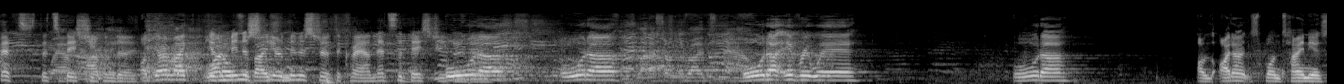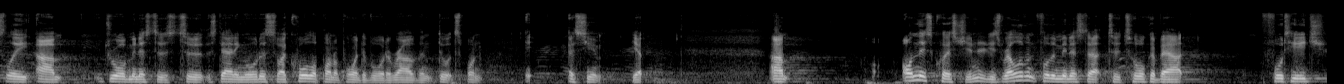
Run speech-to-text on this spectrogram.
That's that's the best you can do. I'm going to make You're one a minister. You're a minister of the Crown. That's the best you can do. Order, order, order everywhere. Order. I'm, I don't spontaneously um, draw ministers to the standing orders, so I call upon a point of order rather than do it spont. Assume. Yep. Um, on this question, it is relevant for the minister to talk about footage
